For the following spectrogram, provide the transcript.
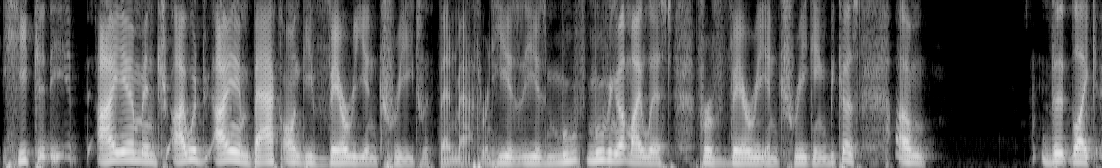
he could. I am in. I would. I am back on the very intrigued with Ben Mathurin. He is. He is move, moving up my list for very intriguing because um, the like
